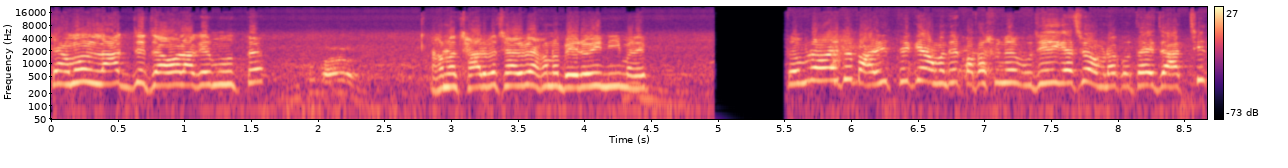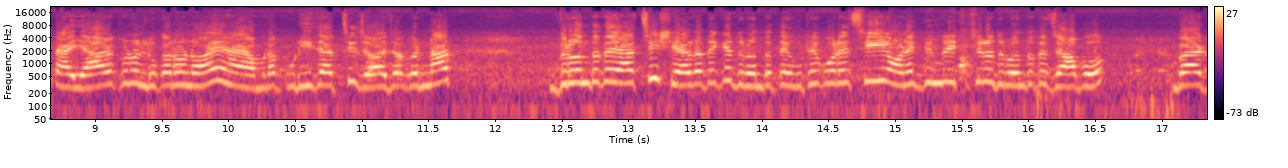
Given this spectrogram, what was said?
কেমন লাগছে যাওয়ার আগের মুহূর্তে। এখনও ছাড়বে ছাড়বে, এখনও বেরোয়নি মানে তোমরা হয়তো বাড়ির থেকে আমাদের কথা শুনে বুঝেই গেছো, আমরা কোথায় যাচ্ছি, তাই আর কোনো লুকানো নয়। হ্যাঁ আমরা পুরী যাচ্ছি, জয় জগন্নাথ। দুরন্ততে যাচ্ছি, শিয়ালদা থেকে দুরন্ততে উঠে পড়েছি। অনেক দিন ধরে ইচ্ছে ছিল দুরন্ততে যাব বাট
